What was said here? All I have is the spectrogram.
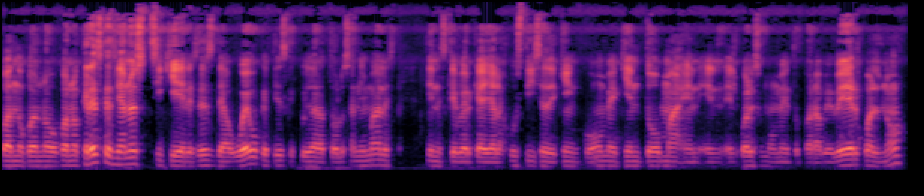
Cuando, cuando, cuando crezcas ya no es si quieres, es de a huevo que tienes que cuidar a todos los animales. Tienes que ver que haya la justicia de quién come, quién toma, en, en, el cuál es su momento para beber, cuál no,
